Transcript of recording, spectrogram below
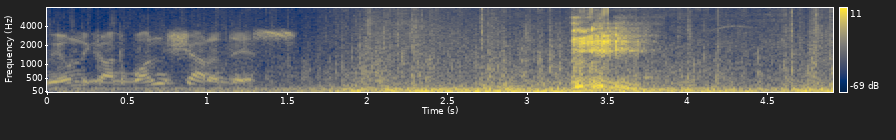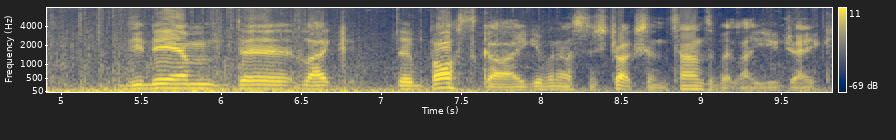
We only got one shot at this. The, the um the like the boss guy giving us instructions sounds a bit like you, Jake.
